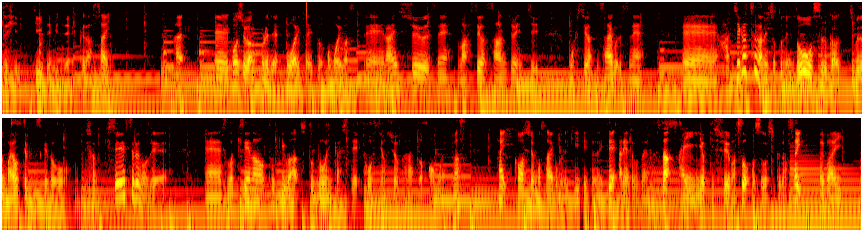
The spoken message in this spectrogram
是非聴いてみてください。はい、えー、今週はこれで終わりたいと思います。えー、来週ですね、まあ、7月30日、もう7月最後ですね。えー、8月がね、ちょっとね、どうするか自分でも迷ってるんですけど、帰省するので、えー、その規制の時はちょっとどうにかして更新をしようかなと思います。はい、今週も最後まで聞いていただいてありがとうございました。はい、良き週末をお過ごしください。バイバイ。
